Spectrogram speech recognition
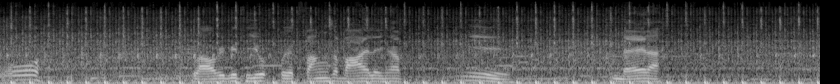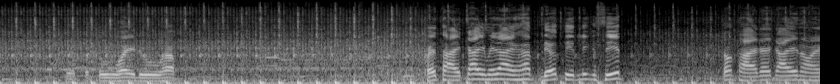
โอ้เรามีวิทยุเปิดฟังสบายเลยครับ นี่ไหนล่ะ เปิดประตูให้ดูครับ ไปถ่ายใกล้ไม่ได้ครับ เดี๋ยวติดลิขสิทธิ์ต้องถ่ายไกลๆหน่อย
